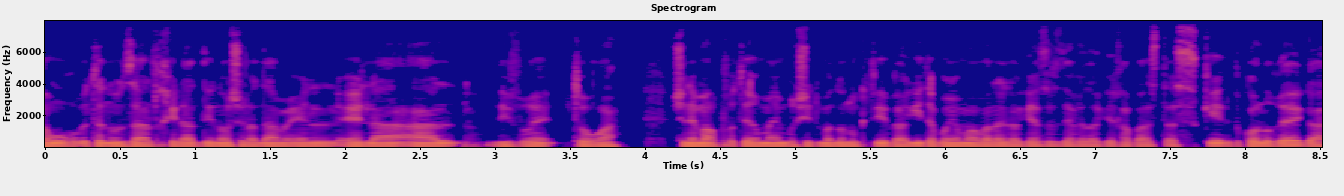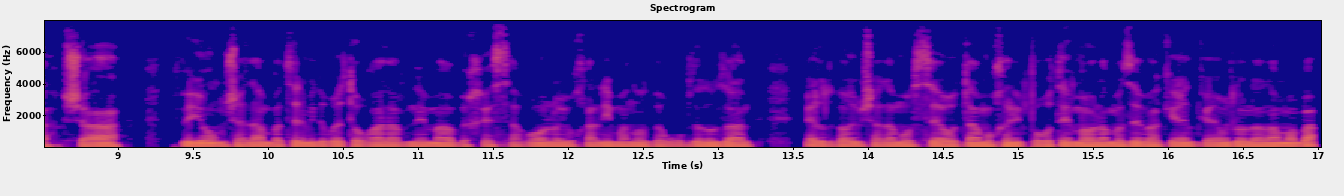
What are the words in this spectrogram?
ואמרו רבותינו ז"ל, תחילת דינו של אדם אל, אלא על דברי תורה. שנאמר פוטר מים בראשית מדון וכתיב והגית בו יומם ולילה גייס שדה דרכך ואז תשכיל וכל רגע, שעה ויום שאדם בטל מדברי תורה עליו נאמר וחסרון לא יוכל להימנות ואמרו רבותינו ז"ל, אלו דברים שאדם עושה אותם אוכל מפירותיהם בעולם הזה והקרן קיימת לו לעולם הבא.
